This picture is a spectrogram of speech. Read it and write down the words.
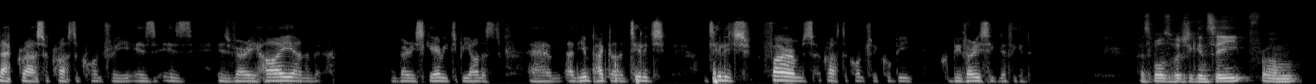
blackgrass across the country is is is very high and very scary, to be honest. Um, and the impact on tillage tillage farms across the country could be could be very significant. I suppose what you can see from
